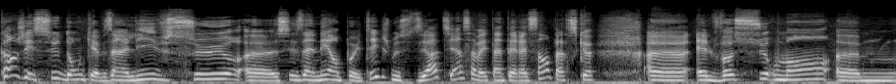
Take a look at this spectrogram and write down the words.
quand j'ai su donc qu'elle faisait un livre sur euh, ses années en politique, je me suis dit ah tiens ça va être intéressant parce que euh, elle va sûrement euh,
